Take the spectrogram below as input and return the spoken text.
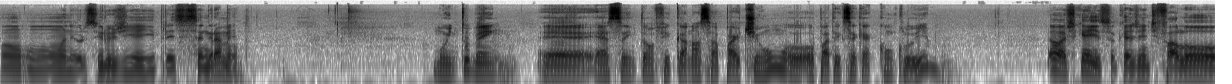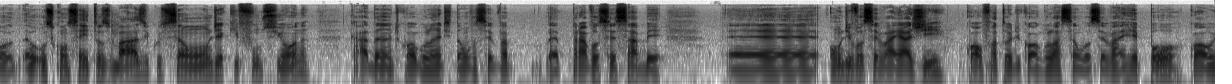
um, uma neurocirurgia aí para esse sangramento. Muito bem. É, essa então fica a nossa parte 1. O, o Patrick, você quer concluir? Eu acho que é isso que a gente falou. É, os conceitos básicos são onde é que funciona cada anticoagulante. Então você vai, é, para você saber é, onde você vai agir, qual fator de coagulação você vai repor, qual,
